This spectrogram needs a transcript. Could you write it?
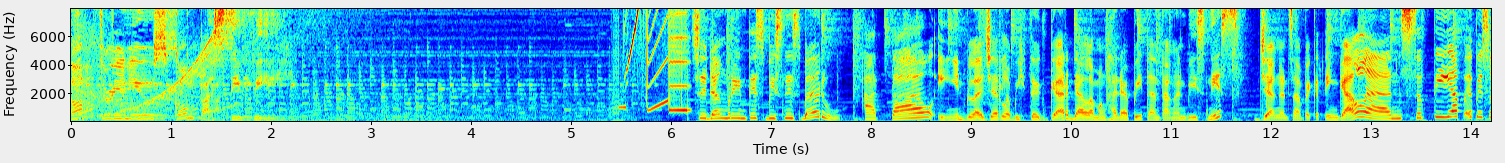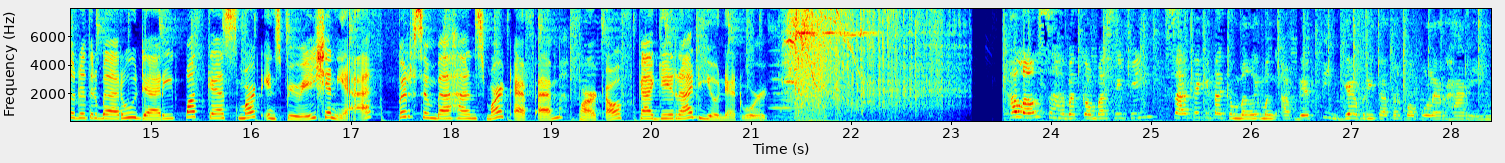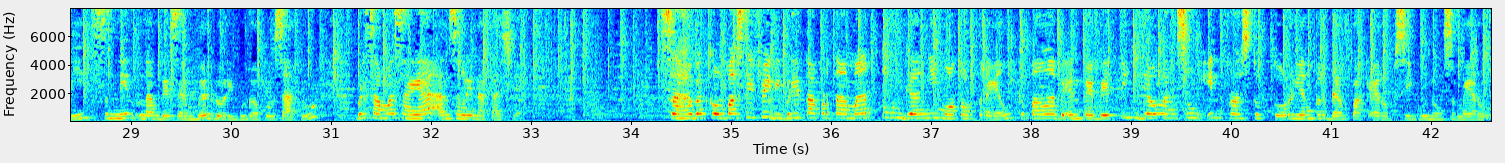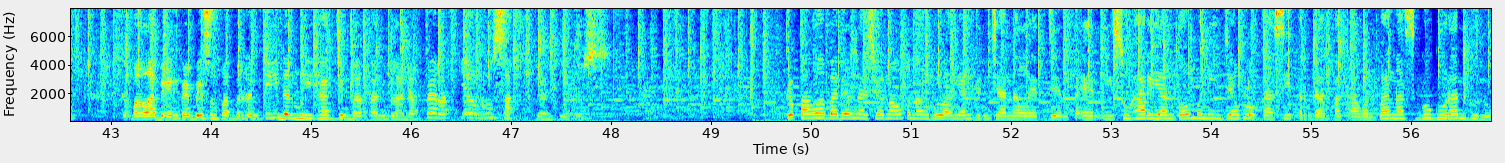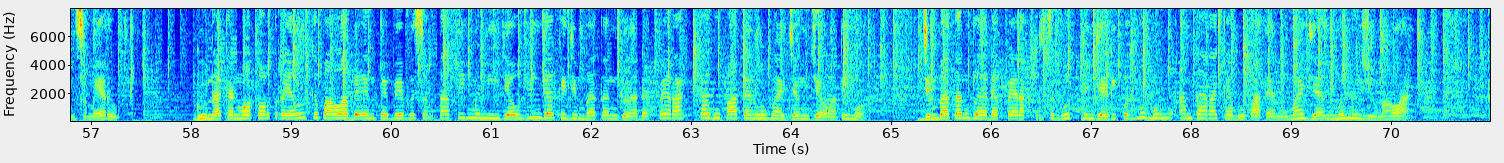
Top 3 News Kompas TV. Sedang merintis bisnis baru atau ingin belajar lebih tegar dalam menghadapi tantangan bisnis? Jangan sampai ketinggalan setiap episode terbaru dari podcast Smart Inspiration ya. Persembahan Smart FM, part of KG Radio Network. Sahabat Kompas TV, saatnya kita kembali mengupdate tiga berita terpopuler hari ini, Senin 6 Desember 2021, bersama saya Anseli Natasha. Sahabat Kompas TV di berita pertama, tunggangi motor trail, Kepala BNPB tinjau langsung infrastruktur yang terdampak erupsi Gunung Semeru. Kepala BNPB sempat berhenti dan melihat jembatan Geladak Perak yang rusak dan putus. Kepala Badan Nasional Penanggulangan Bencana Letjen TNI Suharyanto meninjau lokasi terdampak awan panas guguran Gunung Semeru. Gunakan motor trail, Kepala BNPB beserta tim meninjau hingga ke Jembatan Geladak Perak, Kabupaten Lumajang, Jawa Timur. Jembatan Geladak Perak tersebut menjadi penghubung antara Kabupaten Lumajang menuju Malang.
